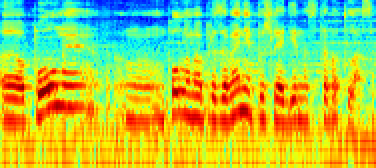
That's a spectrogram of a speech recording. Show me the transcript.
э, полное, полного образования после 11 класса.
